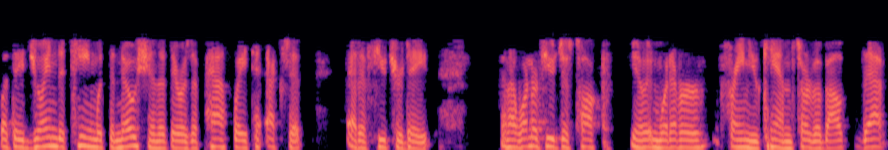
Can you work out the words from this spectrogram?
but they joined the team with the notion that there was a pathway to exit at a future date. And I wonder if you just talk, you know, in whatever frame you can, sort of about that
